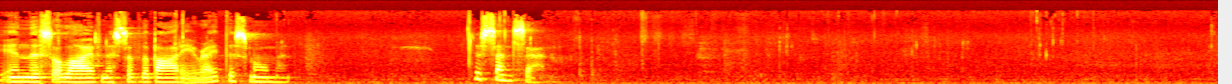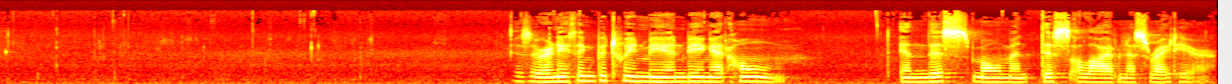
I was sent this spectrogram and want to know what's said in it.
in this aliveness of the body, right? This moment. Just sense that. Is there anything between me and being at home in this moment, this aliveness right here?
